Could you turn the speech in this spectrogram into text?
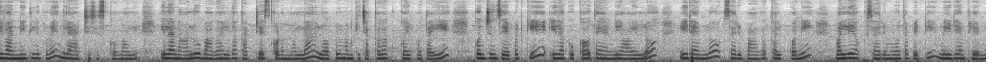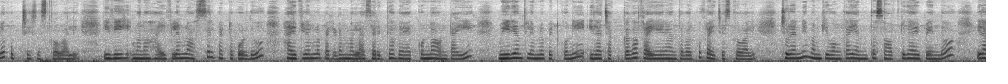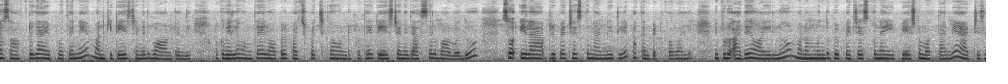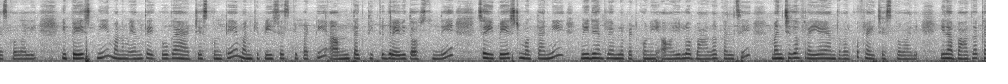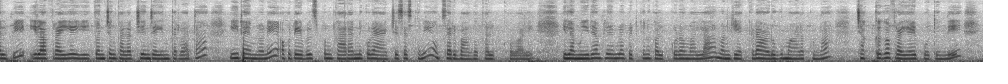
ఇవన్నిటిని కూడా ఇందులో యాడ్ చేసేసుకోవాలి. ఇలా నాలుగు భాగాలుగా కట్ చేసుకోవడం వల్ల లోపల మనకి చక్కగా కుక్ అయిపోతాయి. కొంచెం సేపటికి ఇలా కుక్ అవుతాయండి ఆయిల్లో. ఈ టైంలో ఒకసారి బాగా కలుపుకొని మళ్ళీ ఒకసారి మూత పెట్టి మీడియం ఫ్లేమ్లో కుక్ చేసేసుకోవాలి. ఇవి మనం హై ఫ్లేమ్లో అస్సలు పెట్టకూడదు. హై ఫ్లేమ్లో పెట్టడం వల్ల సరిగ్గా వేయకుండా ఉంటాయి. మీడియం ఫ్లేమ్లో పెట్టుకొని ఇలా చక్కగా ఫ్రై అయినంత వరకు ఫ్రై చేసుకోవాలి. చూడండి మనకి వంకాయ ఎంత సాఫ్ట్గా అయిపోయిందో. ఇలా సాఫ్ట్గా అయిపోతేనే మనకి టేస్ట్ అనేది బాగుంటుంది. ఒకవేళ వంకాయ లోపల పచ్చి పచ్చిగా ఉండిపోతే టేస్ట్ అనేది అస్సలు బాగోదు. సో ఇలా ప్రిపేర్ చేసుకున్న అన్నిటిని పక్కన పెట్టుకోవాలి. ఇప్పుడు అదే ఆయిల్లో మనం ముందు ప్రిపేర్ చేసుకున్న ఈ పేస్ట్ మొత్తాన్ని యాడ్ చేసేసుకోవాలి. ఈ పేస్ట్ని మనం ఎంత ఎక్కువగా యాడ్ చేసుకుంటే మనకి పీసెస్కి కాబట్టి అంత థిక్ గ్రేవీతో వస్తుంది. సో ఈ పేస్ట్ మొత్తాన్ని మీడియం ఫ్లేమ్లో పెట్టుకొని ఆయిల్లో బాగా కలిసి మంచిగా ఫ్రై అయ్యేంత వరకు ఫ్రై చేసుకోవాలి. ఇలా బాగా కలిపి ఇలా ఫ్రై అయ్యి కొంచెం కలర్ చేంజ్ అయిన తర్వాత ఈ టైంలోనే ఒక టేబుల్ స్పూన్ కారాన్ని కూడా యాడ్ చేసేసుకొని ఒకసారి బాగా కలుపుకోవాలి. ఇలా మీడియం ఫ్లేమ్లో పెట్టుకొని కలుపుకోవడం వల్ల మనకి ఎక్కడ అడుగు మాడకుండా చక్కగా ఫ్రై అయిపోతుంది.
